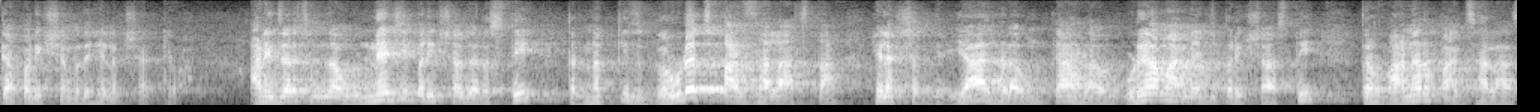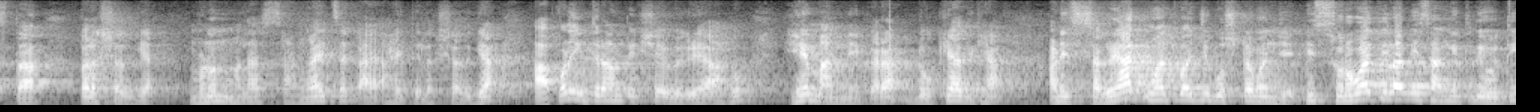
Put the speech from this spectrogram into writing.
त्या परीक्षेमध्ये हे लक्षात ठेवा. आणि जर समजा उडण्याची परीक्षा जर असती तर नक्कीच गरुडच पास झाला असता हे लक्षात घ्या. या झाडावरून त्या झाडावर उड्या मारण्याची परीक्षा असती तर वानर पास झाला असता लक्षात घ्या. म्हणून मला सांगायचं काय आहे ते लक्षात घ्या. आपण इतरांपेक्षा वेगळे आहोत हे मान्य करा डोक्यात घ्या. आणि सगळ्यात महत्त्वाची गोष्ट म्हणजे ही सुरुवातीला मी सांगितली होती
